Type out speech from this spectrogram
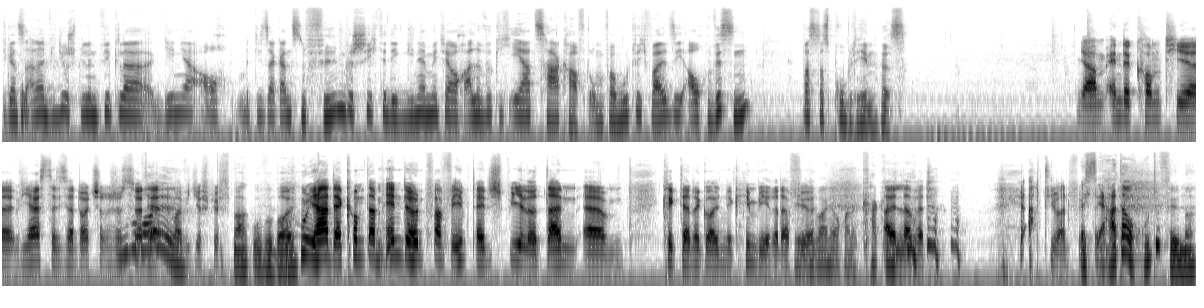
die ganzen anderen Videospielentwickler gehen ja auch mit dieser ganzen Filmgeschichte, die gehen damit ja auch alle wirklich eher zaghaft um. Vermutlich, weil sie auch wissen, was das Problem ist. Ja, am Ende kommt hier, wie heißt der, dieser deutsche Regisseur, der immer Videospiel. Ich mag Uwe Boll. Ja, der kommt am Ende und verfilmt ein Spiel und dann ähm, kriegt er eine goldene Himbeere Ja, die dafür. waren ja auch alle kacke. I love it. ja, die waren Es, er hatte auch gute Filme.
